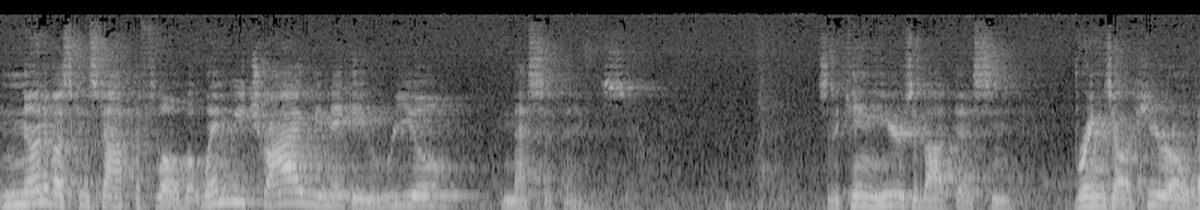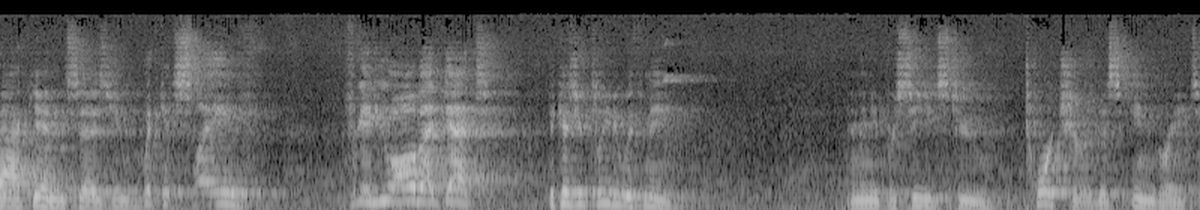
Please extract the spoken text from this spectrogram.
none of us can stop the flow. But when we try, we make a real mess of things. So the king hears about this and brings our hero back in and says, You wicked slave, I forgave you all that debt because you pleaded with me. And then he proceeds to torture this ingrate,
